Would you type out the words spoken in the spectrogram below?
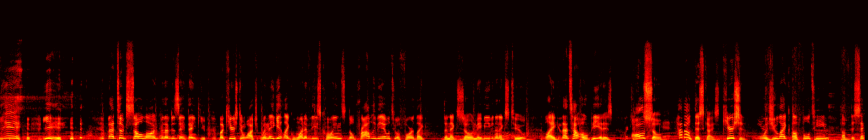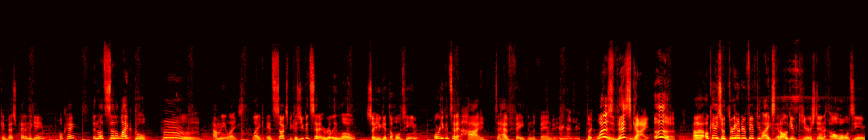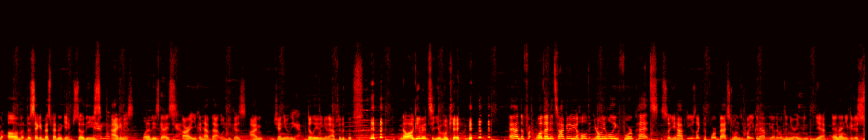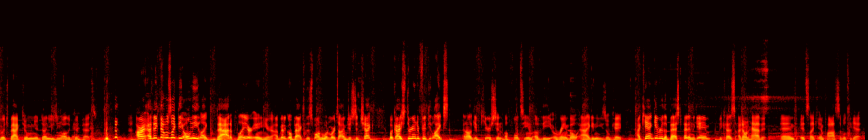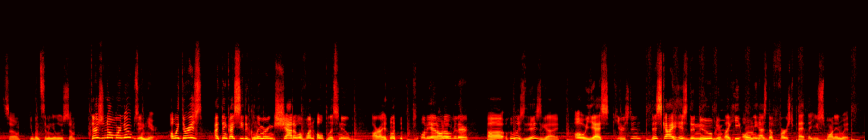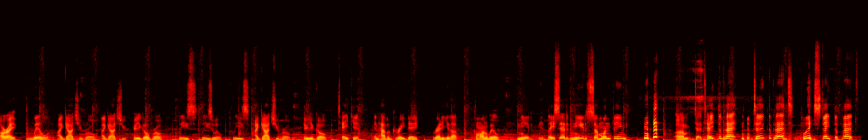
yeah, yeah. that took so long for them to say thank you. But Kirsten, watch. When they get like one of these coins, they'll probably be able to afford like the next zone, maybe even the next two. Like, that's how OP it is. Also, how about this, guys? Kirsten, would you like a full team of the second best pet in the game? Okay, then let's set a like goal. Hmm, how many likes? Like, it sucks because you could set it really low, so you get the whole team, or you could set it high to have faith in the fan base. 300. What is this guy? Ugh. Uh, okay, so 350 likes, and I'll give Kirsten a whole team of the second best pet in the game. So these agonies. One of these guys? Yeah. All right, you can have that one because I'm genuinely yeah. deleting it after this. no, I'll give it to you, okay? Oh, no. and, the well, then it's not going to be a hold. You're only holding four pets, so you have to use, like, the four best ones. But you can have the other ones in your inventory. Yeah, and then you can just switch back to them when you're done using all the good pets. All right, I think that was like the only like bad player in here. I'm to go back to the spawn one more time just to check. But guys, 350 likes and I'll give Kirsten a full team of the Rainbow Agonies, okay? I can't give her the best pet in the game because I don't have it and it's like impossible to get. So you win some and you lose some. There's no more noobs in here. Oh wait, there is. I think I see the glimmering shadow of one hopeless noob. All right, let me head on over there. Uh, who is this guy? Oh, yes. Kirsten, this guy is the noob. Like, he only has the first pet that you spawn in with. All right, Will, I got you, bro. I got you. Here you go, bro. Please, please, Will. Please, I got you, bro. Here you go. Take it and have a great day. Ready it up. Come on, Will. Need, they said need someone thing? um, take the pet. take the pet. Please, take the pet.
